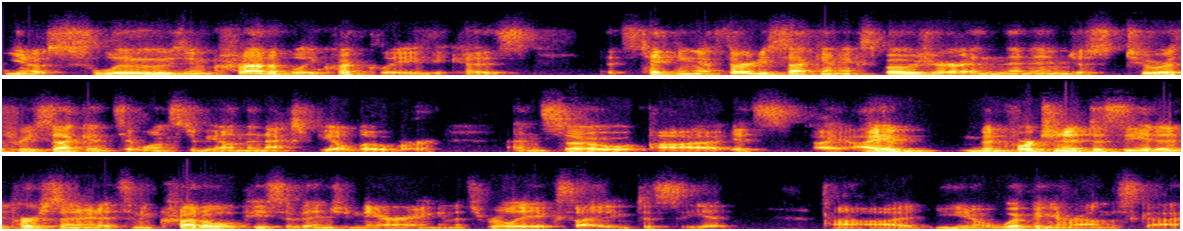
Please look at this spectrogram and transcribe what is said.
you know slews incredibly quickly because it's taking a 30 second exposure and then in just two or three seconds it wants to be on the next field over and so uh, it's I, I have been fortunate to see it in person and it's an incredible piece of engineering and it's really exciting to see it uh, you know, whipping around the sky.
